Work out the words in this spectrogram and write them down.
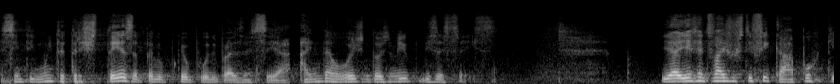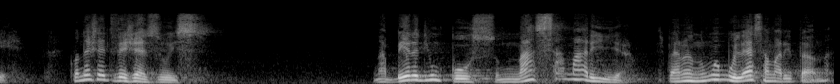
senti muita tristeza pelo que eu pude presenciar, ainda hoje, em 2016. E aí a gente vai justificar por quê. Quando a gente vê Jesus na beira de um poço, na Samaria, esperando uma mulher samaritana,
